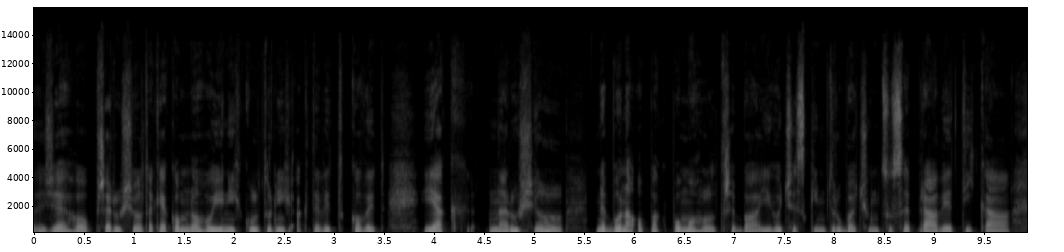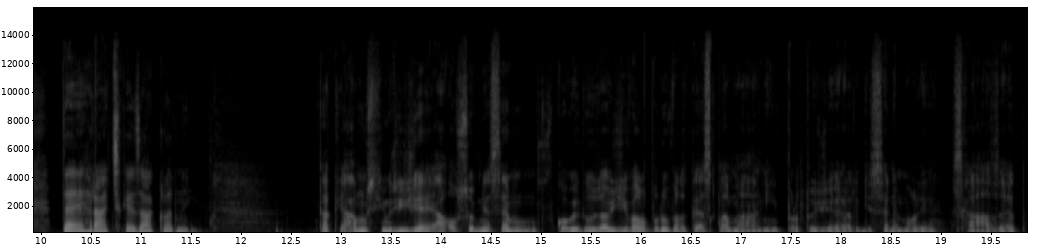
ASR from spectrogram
že ho přerušil tak jako mnoho jiných kulturních aktivit COVID. Jak narušil nebo naopak pomohl třeba jeho českým trubačům, co se právě týká té hráčské základny? Tak já musím říct, že já osobně jsem v covidu zažíval opravdu velké zklamání, protože lidi se nemohli scházet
